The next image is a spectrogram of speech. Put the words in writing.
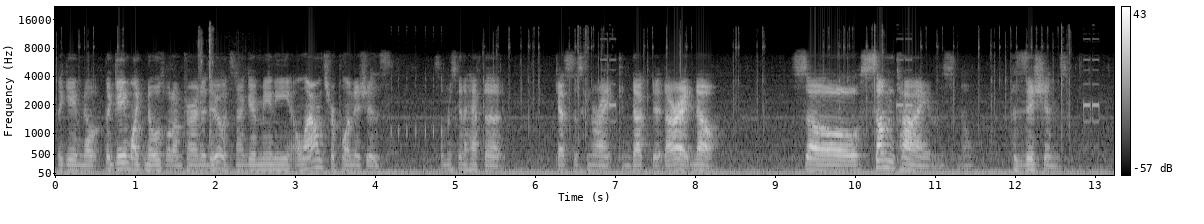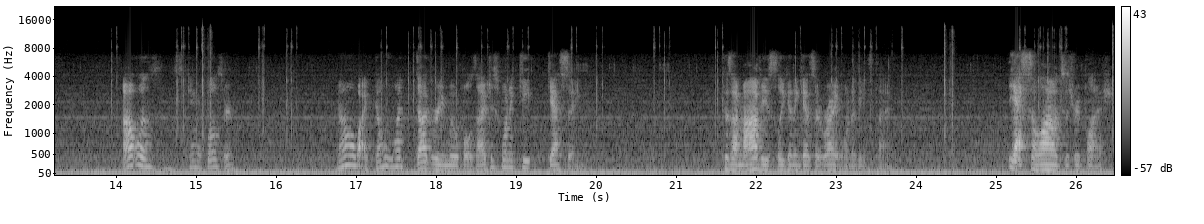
The game no the game like knows what I'm trying to do. It's not giving me any allowance replenishes. So I'm just gonna have to guess this can right conduct it. Alright, no. So sometimes no positions. Oh well it's getting closer. No, I don't want dud removals. I just want to keep guessing. Because I'm obviously going to guess it right one of these times. Yes, allowance is replenished.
